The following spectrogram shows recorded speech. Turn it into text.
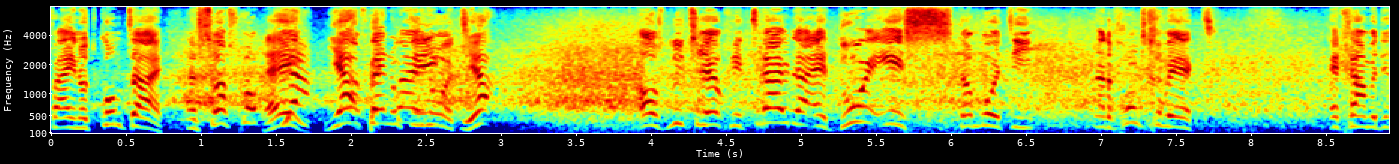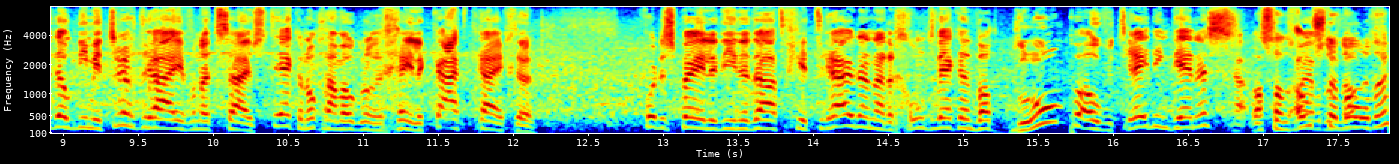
Feyenoord komt daar. Een strafschop. Hey, ja, ja, penalty. Feyenoord. Ja. Als Lucero Geertruida er door is, dan wordt hij naar de grond gewerkt. En gaan we dit ook niet meer terugdraaien vanuit Zuid. Sterker nog gaan we ook nog een gele kaart krijgen voor de speler die inderdaad Geertruida naar de grond werkt. Een wat lompe overtreding, Dennis. Ja, was dat Oosterwolde?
